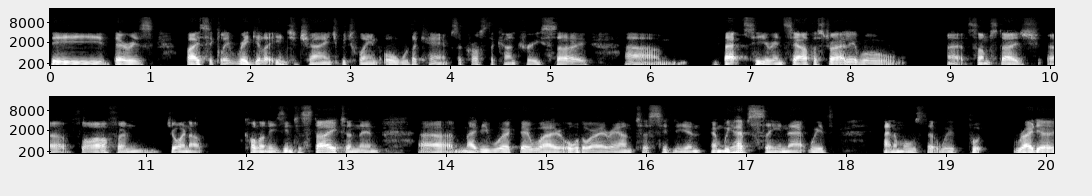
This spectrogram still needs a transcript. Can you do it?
the there is basically regular interchange between all the camps across the country. So um, bats here in South Australia will at some stage uh, fly off and join up colonies interstate and then uh, maybe work their way all the way around to Sydney. And, and we have seen that with animals that we've put radio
